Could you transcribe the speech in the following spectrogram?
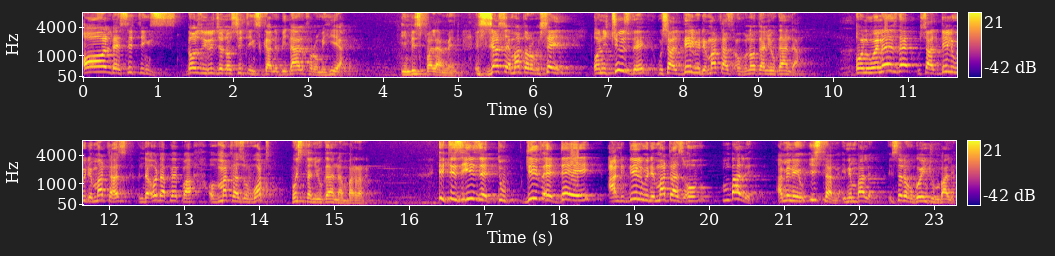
All the sittings, those regional sittings can be done from here in this parliament. It's just a matter of saying, on Tuesday, we shall deal with the matters of northern Uganda. On Wednesday, we shall deal with the matters in the other paper of matters of what? Western Uganda and Mbarara. It is easy to give a day and deal with the matters of Mbale. I mean, Eastern, in Mbale, instead of going to Mbale.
